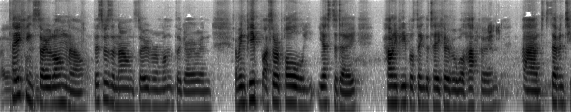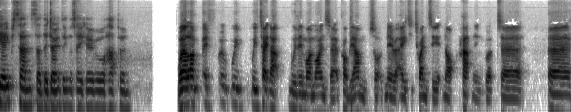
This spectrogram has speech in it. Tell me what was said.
Uh, Taking so long now. This was announced over a month ago, and I mean, people. I saw a poll yesterday. How many people think the takeover will happen? And 78% said they don't think the takeover will happen. Well, um, if we we take that within my mindset, I probably am sort of near at 80-20 it not happening. But uh, uh,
